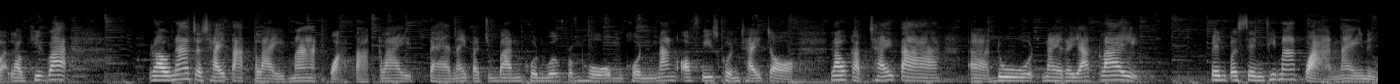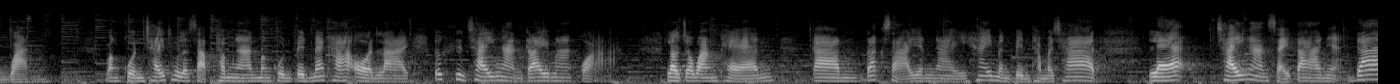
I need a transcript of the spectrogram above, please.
อะเราคิดว่าเราน่าจะใช้ตาไกลมากกว่าตาใกล้ แต่ในปัจจุบันคน work from home คนนั่งออฟฟิศคนใช้จอ เรากับใช้ตาอ่าดูในระยะใกล้ เป็นเปอร์เซ็นต์ที่มากกว่าใน 1 วัน บางคนใช้โทรศัพท์ทำงาน บางคนเป็นแม่ค้าออนไลน์ ก็คือใช้งานใกล้มากกว่า เราจะวางแผนการรักษายังไงให้มันเป็นธรรมชาติ และใช้งานสายตาเนี่ยได้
